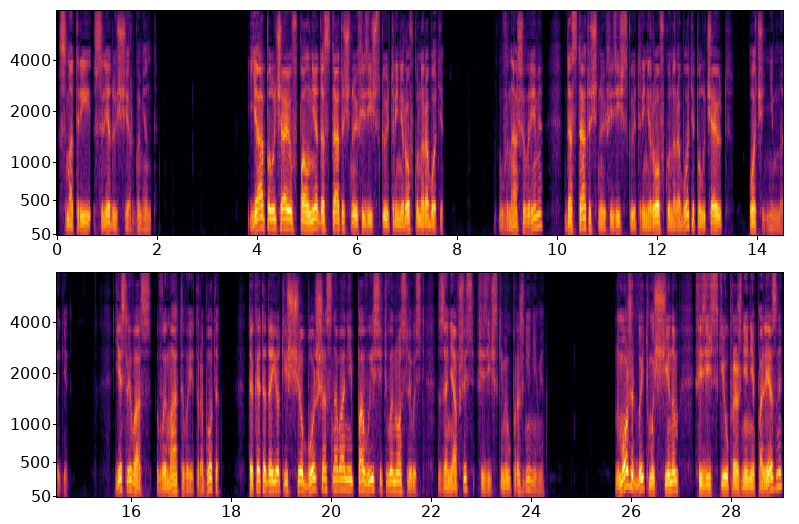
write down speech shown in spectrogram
Смотри следующий аргумент. Я получаю вполне достаточную физическую тренировку на работе. В наше время достаточную физическую тренировку на работе получают очень немногие. Если вас выматывает работа, так это дает еще больше оснований повысить выносливость, занявшись физическими упражнениями. Может быть, мужчинам физические упражнения полезны,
